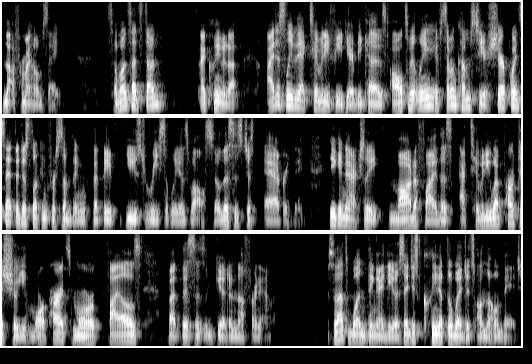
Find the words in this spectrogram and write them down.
not for my home site. So once that's done, I clean it up. I just leave the activity feed here because ultimately, if someone comes to your SharePoint set, they're just looking for something that they've used recently as well. So this is just everything. You can actually modify this activity web part to show you more parts, more files, but this is good enough for now. So that's one thing I do is I just clean up the widgets on the homepage.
